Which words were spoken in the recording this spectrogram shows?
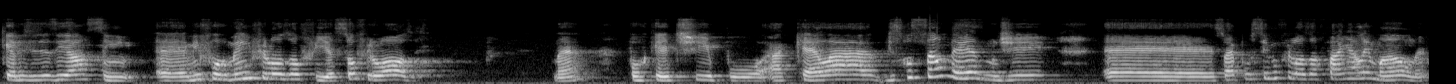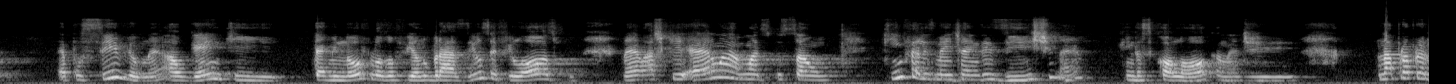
Que eles diziam assim, é, me formei em filosofia, sou filósofo, né? Porque, tipo, aquela discussão mesmo de é, só é possível filosofar em alemão, né? É possível, né, alguém que terminou filosofia no Brasil ser filósofo, né? Eu acho que era uma, uma discussão que infelizmente ainda existe, né? Que ainda se coloca, né? De na própria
